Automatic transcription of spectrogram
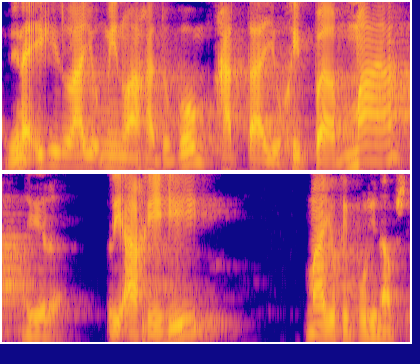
Jadi nek iki layuk minu ahadukum kata yuhibba ma iya li akhihi ma yuhibbu li nafsi.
